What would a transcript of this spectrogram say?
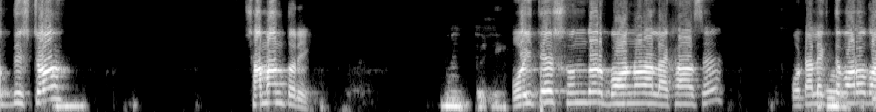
উদ্দিষ্ট সামান্তরিক। বইতে সুন্দর বর্ণনা লেখা আছে। ওটা লিখতে পারো বা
